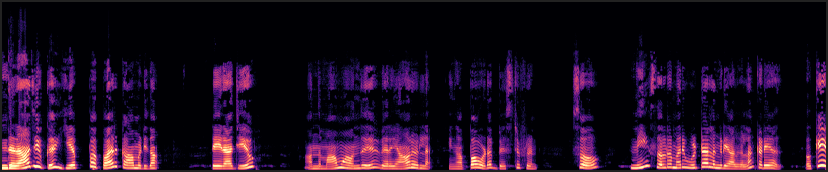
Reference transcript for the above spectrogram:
இந்த ராஜீவ்க்கு எப்போ பாரு காமெடி தான். டேய் ராஜீவ் அந்த மாமா வந்து வேற யாரும் இல்லை. எங்கள் அப்பாவோட பெஸ்ட் ஃப்ரெண்ட் ஸோ நீ சொல்கிற மாதிரி விட்டாலங்கடி ஆளுகள்லாம் கிடையாது. ஓகே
